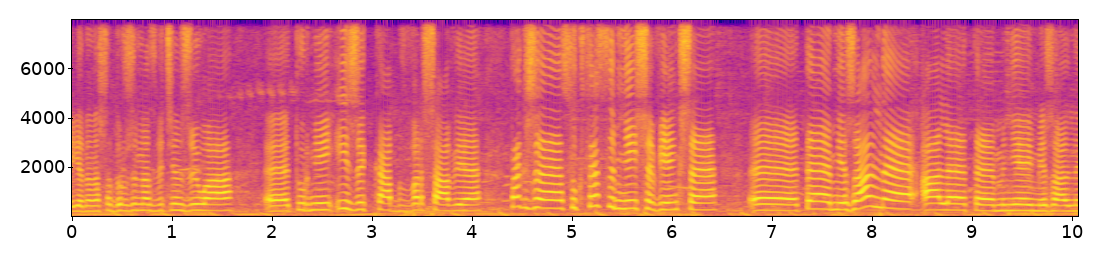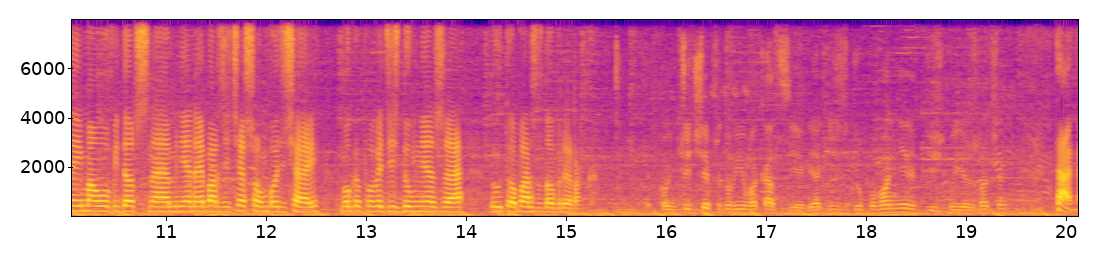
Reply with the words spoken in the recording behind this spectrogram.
Jedna nasza drużyna zwyciężyła turniej Iżyk Cup w Warszawie. Także sukcesy mniejsze, większe, te mierzalne, ale te mniej mierzalne i mało widoczne mnie najbardziej cieszą, bo dzisiaj mogę powiedzieć dumnie, że był to bardzo dobry rok. Kończycie przed nami wakacje, jakieś zgrupowanie, gdzieś wyjeżdżacie? Tak.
